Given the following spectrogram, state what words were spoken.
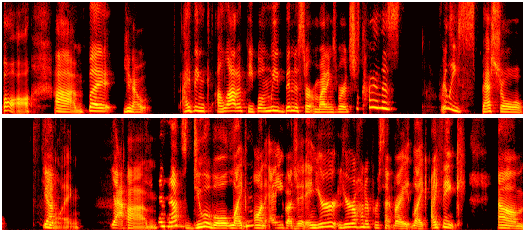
ball um but you know i think a lot of people and we've been to certain weddings where it's just kind of this really special feeling Yeah, um and that's doable, like Mhm. on any budget. And you're you're hundred percent right. Like I think um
